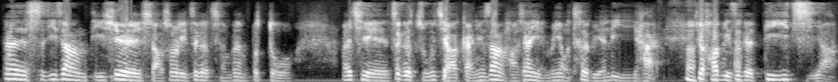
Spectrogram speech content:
但实际上的确小说里这个成分不多，而且这个主角感觉上好像也没有特别厉害。就好比这个第一集啊，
